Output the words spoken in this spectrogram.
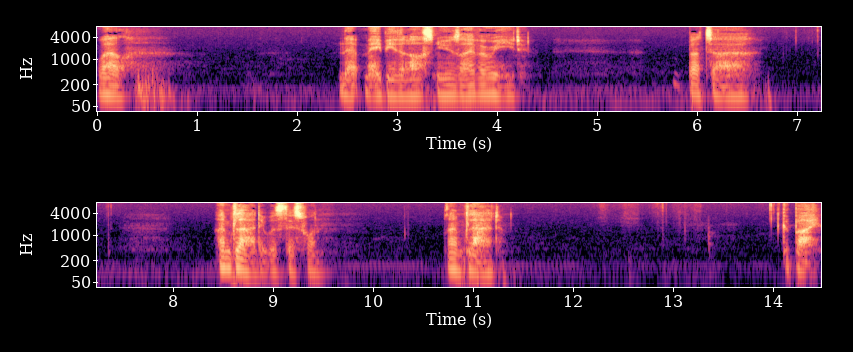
well, that may be the last news I ever read. But uh, I'm glad it was this one. I'm glad. Goodbye.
